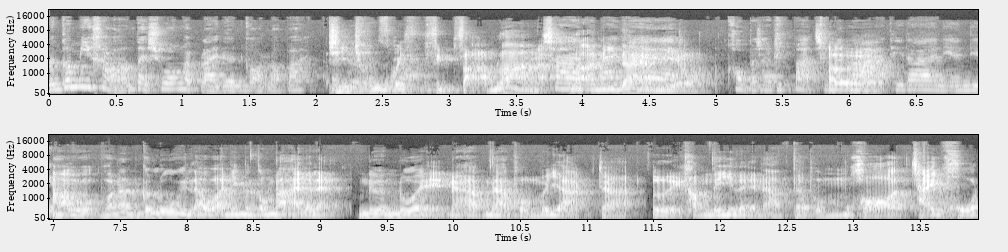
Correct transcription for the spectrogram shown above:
มันก็มีข่าวตั้งแต่ช่วงแบบปลายเดือนก่อนแล้วปะที่ชูไปสองสิบสามล่างอะใช่แล้วอันนี้ได้อันเดียวอะของประชาธิปัตย์ใช่ไหมเออคะที่ได้อันนี้อันเดียวอะเพราะนั้นก็รู้อยู่แล้วว่าอันนี้มันต้องได้แล้วแหละ เนื่องด้วยนะครับนะผมไม่อยากจะเอ่ยคำนี้เลยนะครับ แต่ผมขอใช้โค้ด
